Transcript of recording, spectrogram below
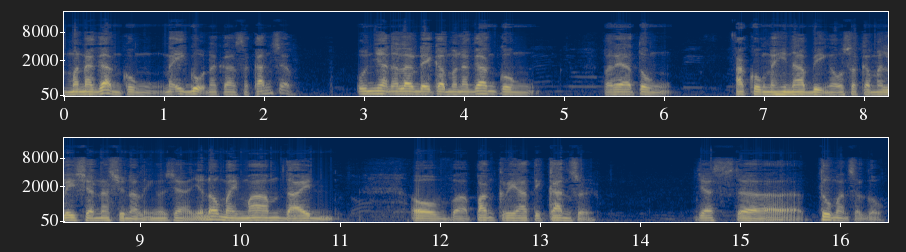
managang kung naigo na ka sa cancer. Unya na lang di ka managang kung parehitong akong nahinabi nga usa ka Malaysia national. Ingon siya you know my mom died of uh, pancreatic cancer just uh, two months ago.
